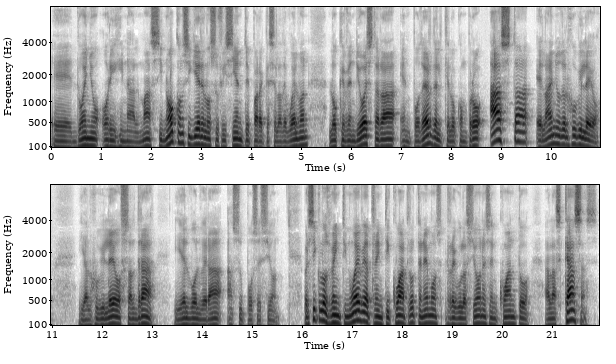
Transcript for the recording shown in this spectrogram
eh, dueño original. Mas si no consiguiere lo suficiente para que se la devuelvan, lo que vendió estará en poder del que lo compró hasta el año del jubileo, y al jubileo saldrá y él volverá a su posesión. Versículos 29 a 34 tenemos regulaciones en cuanto a las casas.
